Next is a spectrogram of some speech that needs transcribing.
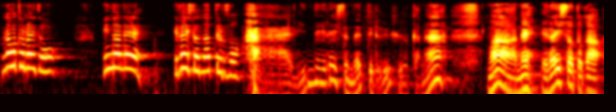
そんなことないぞ。みんなね、偉い人になってるぞ。はあ、みんな偉い人になってる？かな。まあね、偉い人とか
